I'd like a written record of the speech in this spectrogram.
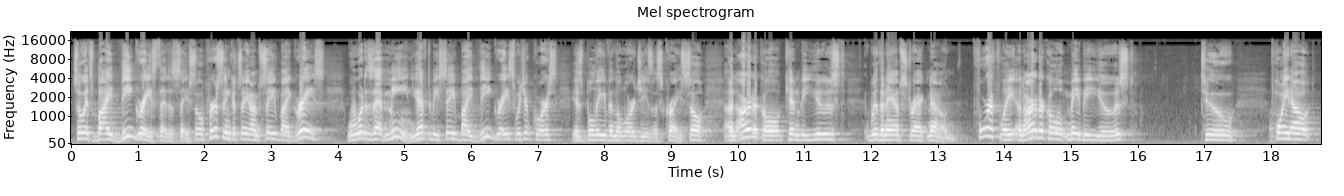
So it's by the grace that is saved. So a person could say, I'm saved by grace. Well, what does that mean? You have to be saved by the grace, which of course is believe in the Lord Jesus Christ. So an article can be used with an abstract noun. Fourthly, an article may be used to point out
